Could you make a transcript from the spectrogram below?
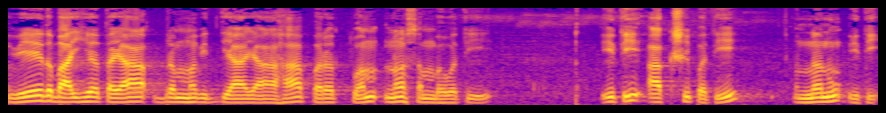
वेद बाह्यतया ब्रह्म विद्याया परत्वम न संभवती इति आक्षिपति ननु इति।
